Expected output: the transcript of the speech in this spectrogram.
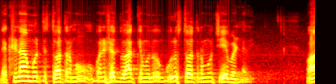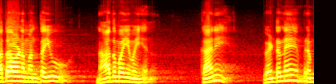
దక్షిణామూర్తి స్తోత్రము ఉపనిషద్ వాక్యములు చేయబడినవి. వాతావరణమంతయు నాదమయమయ్యాను. కానీ వెంటనే బ్రహ్మ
